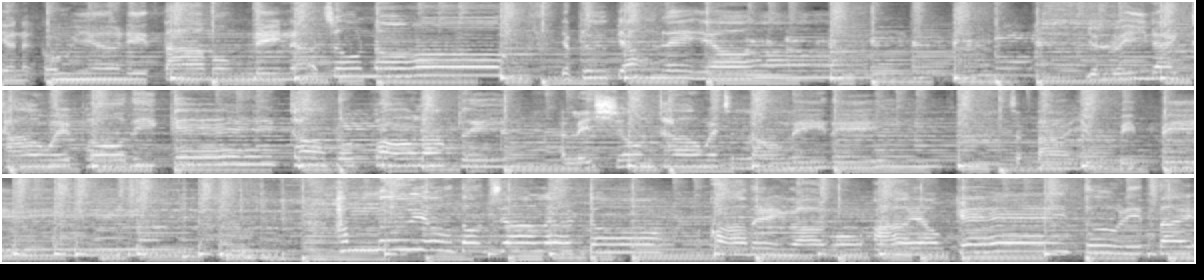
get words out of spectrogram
ရနကုံရဒီတာမုံနေနာချုံနောရပြူပြောင်းလဲရောရလွေနိုင်ထားဝဲပေါ်ဒီကဲထောက်လို့ပေါ်လောက်လေအလေးရှုံထားဝဲချလောင်လေးသည်စပါယူပီပီဟမ်မူယောတော့ချလာတော့ခွာတဲ့ငါကိုအာရောက်ကဲသူတွေတိုင်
